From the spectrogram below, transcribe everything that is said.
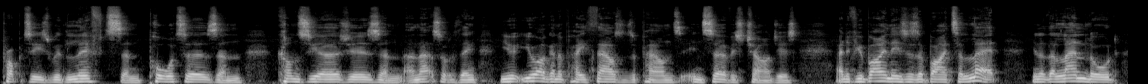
properties with lifts and porters and concierges and, and that sort of thing. You, you are going to pay thousands of pounds in service charges. And if you're buying these as a buy to let, you know, the landlord –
